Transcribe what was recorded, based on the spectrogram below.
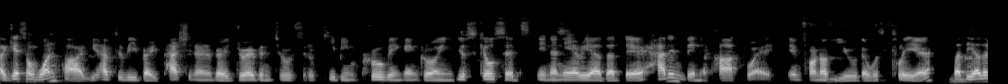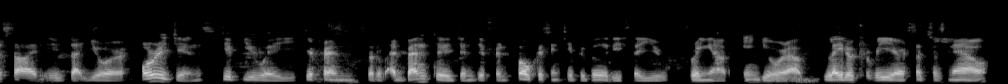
I guess on one part, you have to be very passionate and very driven to sort of keep improving and growing your skill sets in an area that there hadn't been a pathway in front of you that was clear. But the other side is that your origins give you a different sort of advantage and different focus and capabilities that you bring out in your um, later career, such as now.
